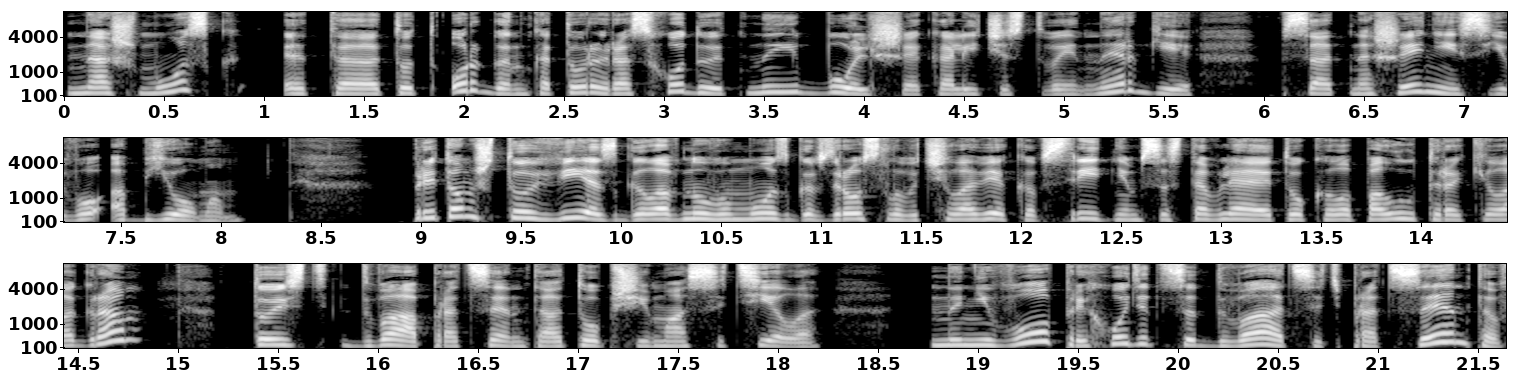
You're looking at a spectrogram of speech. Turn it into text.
Наш мозг – это тот орган, который расходует наибольшее количество энергии в соотношении с его объемом. При том, что вес головного мозга взрослого человека в среднем составляет около полутора килограмм, то есть 2% от общей массы тела – на него приходится 20%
